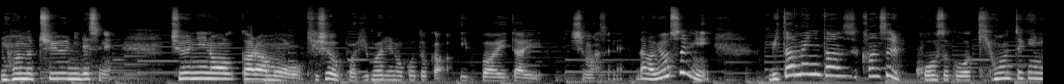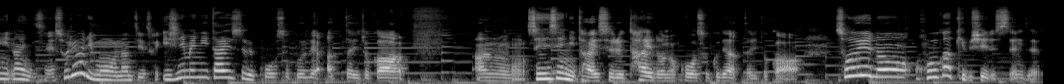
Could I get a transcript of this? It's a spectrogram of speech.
日本の中2ですね。中2のからもう化粧バリバリの子とかいっぱいいたりしますね。だから要するに、見た目に関する校則は基本的にないんですね。それよりも、なんていうんですか、いじめに対する校則であったりとか、あの、先生に対する態度の拘束であったりとか、そういうの方が厳しいです、全然。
